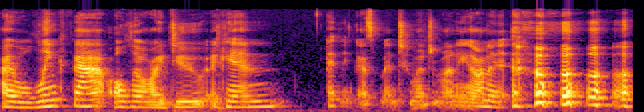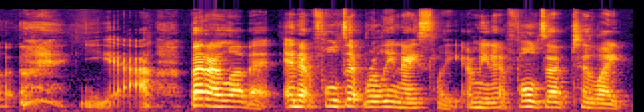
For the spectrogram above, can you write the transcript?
I will link that, although I do, again, I think I spent too much money on it. yeah, but I love it. And it folds up really nicely. I mean, it folds up to like,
